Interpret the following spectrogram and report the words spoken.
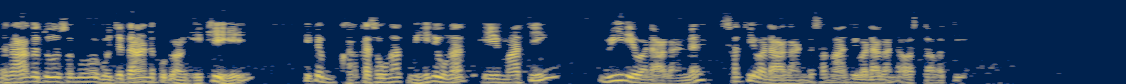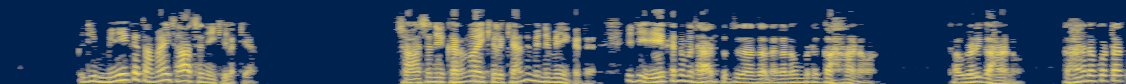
රාග දෝෂ මොහ ගොජ දාන්න පුළුවන් එකේ ඒක කර්කශ වුණත් මිහිරි වුණත් ඒ මතින් වීර්යය වඩා ගන්න සතිය වඩා ගන්න සමාධිය වඩා ගන්න අවස්ථාවක් තියෙනවා. ඉතින් මේක තමයි ශාසනය කියලා කියන්නේ. ශාසනය කරනවායි කියලා කියන්නේ මෙන්න මේකට. ඉතින් ඒකටම සාරිපුත්‍ර සංසදන උඹට ගහනවා. කවුරු හරි ගහනවා. ගහනකොටත්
